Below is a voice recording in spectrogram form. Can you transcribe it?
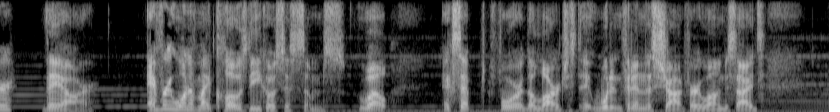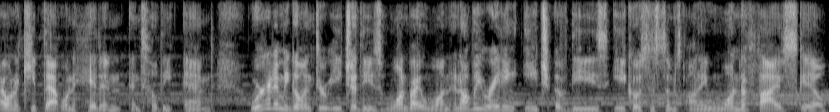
Here they are. Every one of my closed ecosystems, well, except for the largest, it wouldn't fit in this shot very well, and besides, I want to keep that one hidden until the end. We're going to be going through each of these one by one, and I'll be rating each of these ecosystems on a 1 to 5 scale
